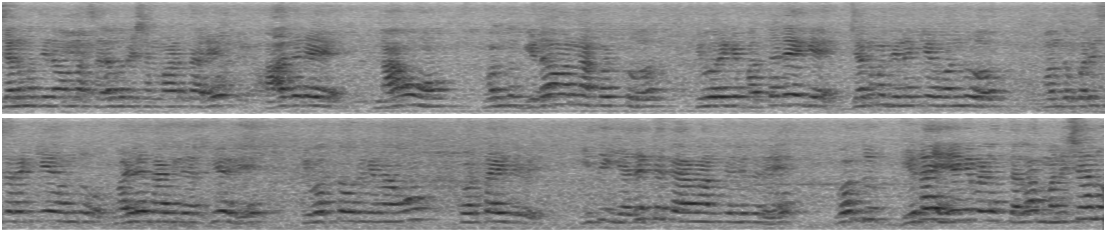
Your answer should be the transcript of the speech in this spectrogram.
ಜನ್ಮದಿನವನ್ನು ಸೆಲೆಬ್ರೇಷನ್ ಮಾಡ್ತಾರೆ. ಆದರೆ ನಾವು ಒಂದು ಗಿಡವನ್ನು ಕೊಟ್ಟು ಇವರಿಗೆ ಬರ್ತ್ಡೇಗೆ ಜನ್ಮದಿನಕ್ಕೆ ಒಂದು ಒಂದು ಪರಿಸರಕ್ಕೆ ಒಂದು ಒಳ್ಳೆಯದಾಗಲಿ ಅಂತ ಹೇಳಿ ಇವತ್ತು ಅವರಿಗೆ ನಾವು ಕೊಡ್ತಾ ಇದ್ದೀವಿ. ಇದು ಎದಕ್ಕೆ ಕಾರಣ ಅಂತ ಹೇಳಿದರೆ, ಒಂದು ಗಿಡ ಹೇಗೆ ಬೆಳೆಯುತ್ತಲ್ಲ ಮನುಷ್ಯನು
